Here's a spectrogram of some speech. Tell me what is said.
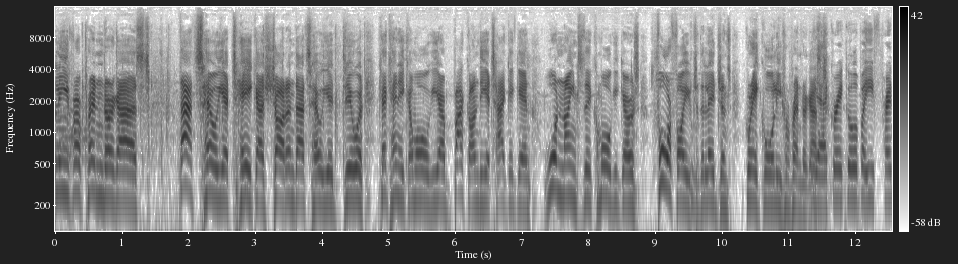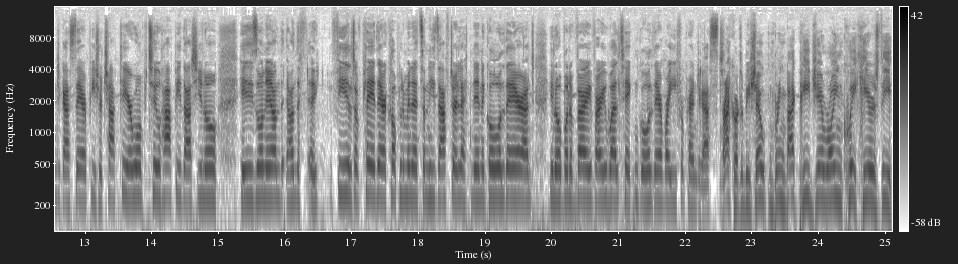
Aoife Prendergast. That's how you take a shot and that's how you do it. Kilkenny Camogie are back on the attack again. 1 9 to the Camogie girls, 4 5 to the Legends. Great goalie for Prendergast. Yeah, great goal by Aoife Prendergast there. Peter Chap Cleere won't be too happy that you know he's only on the, on the uh, field of play there a couple of minutes and he's after letting in a goal there and you know but a very very well taken goal there by Aoife Prendergast. Rackard will be shouting, bring back PJ Ryan quick. Here's the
